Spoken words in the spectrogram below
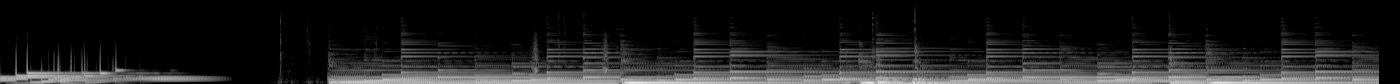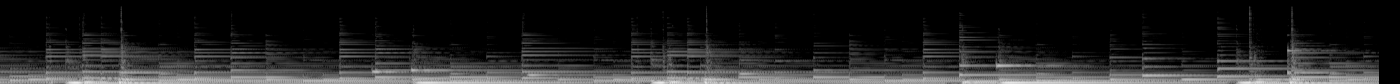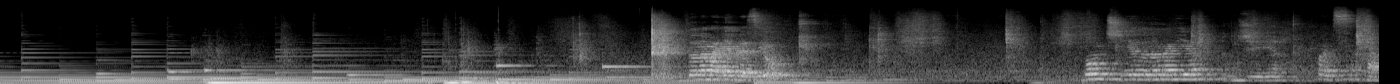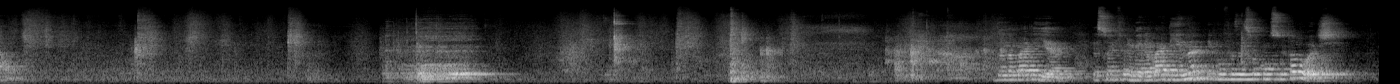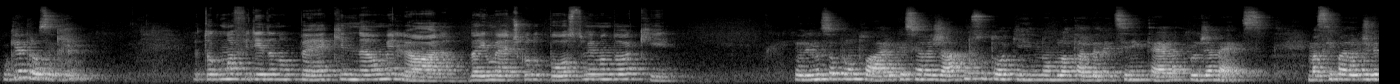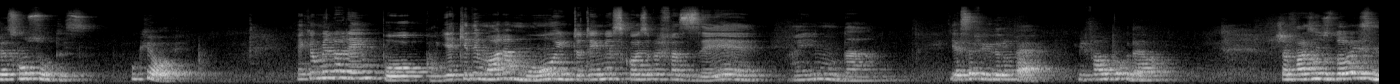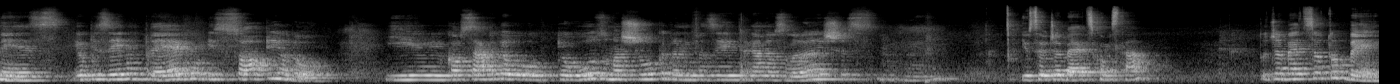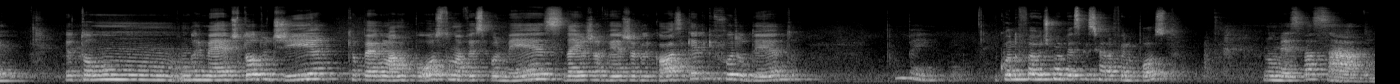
Dona Bom dia, Dona Maria. Bom dia. Pode sentar. Dona Maria, eu sou a enfermeira Marina e vou fazer sua consulta hoje. O que a trouxe aqui? Eu tô com uma ferida no pé que não melhora. Daí o médico do posto me mandou aqui. Eu li no seu prontuário que a senhora já consultou aqui no ambulatório da medicina interna para o diabetes, mas que parou de vir às consultas. O que houve? É que eu melhorei um pouco e aqui demora muito, eu tenho minhas coisas para fazer. Aí não dá. E essa ferida no pé? Me fala um pouco dela. Já faz uns dois meses. Eu pisei num prego e só piorou. E o calçado que eu, que eu uso machuca para mim fazer, entregar meus lanches. E o seu diabetes como está? Do diabetes eu tô bem. Eu tomo um, um remédio todo dia, que eu pego lá no posto uma vez por mês, daí eu já vejo a glicose, aquele que fura o dedo. Tô bem. E quando foi a última vez que a senhora foi no posto? No mês passado.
